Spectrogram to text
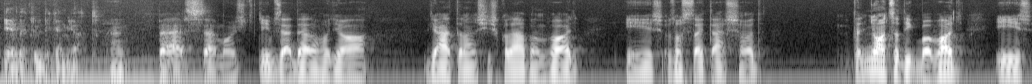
érdeklődik emiatt. Hát persze, most képzeld el, hogy a, egy általános iskolában vagy, és az osztálytársad, tehát nyolcadikban vagy, és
